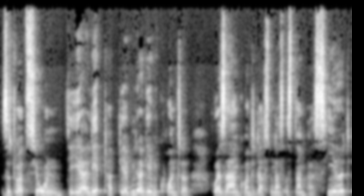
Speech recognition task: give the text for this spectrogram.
Situationen, die er erlebt hat, die er wiedergeben konnte, wo er sagen konnte, das und das ist dann passiert.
